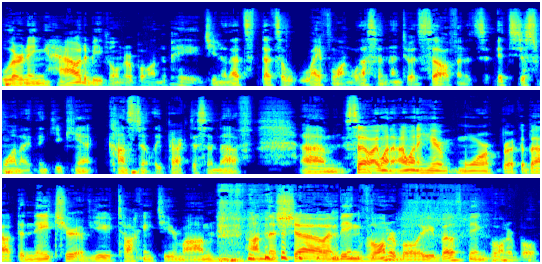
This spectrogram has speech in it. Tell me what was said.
learning how to be vulnerable on the page. You know, that's that's a lifelong lesson unto itself, and it's it's just one I think you can't constantly practice enough. Um, so I want to I want to hear more, Brooke, about the nature of you talking to your mom on the show and being vulnerable. Are you both being vulnerable?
